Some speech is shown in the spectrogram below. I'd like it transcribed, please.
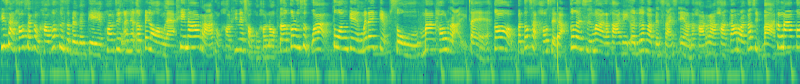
ที่ใส่เข้าเซ็ตของเขาก็คือจะเป็นกางเกง ความจริงอันนี้เออไปลองแล้วที่หน้าร้านของเขาที่ในช็อปของเขาเนาะแต่เอก็รู้สึกว่าตัวกางเกงไม่ได้เก็บทรงมากเท่าไหร่ แต่ก็มันต้องใส่เข้าเซ็ตอะก็เลยซื้อมานะคะอันนี้เออเลือกมาเป็นไซส์ L นะคะ ราคา 990 บาท ข้างหน้าก็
